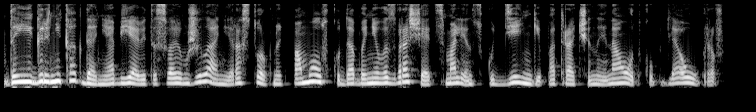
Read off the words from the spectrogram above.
Да и Игорь никогда не объявит о своем желании расторгнуть помолвку, дабы не возвращать Смоленску деньги, потраченные на откуп для угров.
